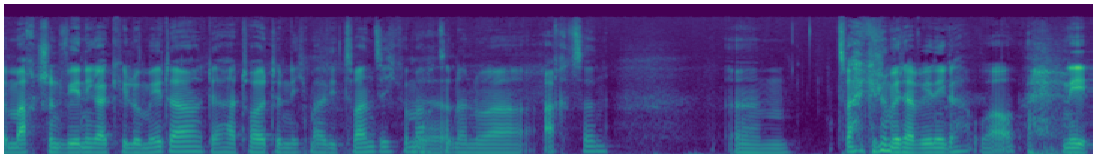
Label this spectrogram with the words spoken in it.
Der macht schon weniger Kilometer. Der hat heute nicht mal die 20 gemacht, Ja. sondern nur 18. Ähm, zwei Kilometer weniger, wow. Nee,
